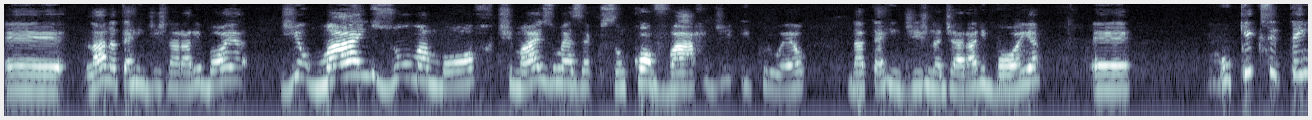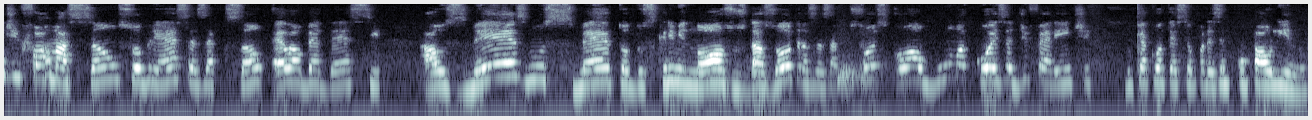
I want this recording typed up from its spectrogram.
é, lá na terra indígena Araribóia. Gil, mais uma morte, mais uma execução covarde e cruel na terra indígena de Araribóia. É, o que, que, se tem de informação sobre essa execução? Ela obedece aos mesmos métodos criminosos das outras execuções ou alguma coisa diferente do que aconteceu, por exemplo, com Paulino?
